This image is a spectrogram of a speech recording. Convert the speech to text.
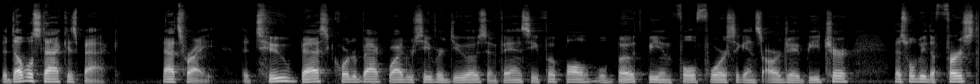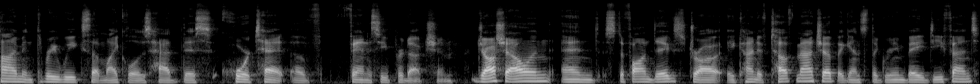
the double stack is back. That's right. The two best quarterback wide receiver duos in fantasy football will both be in full force against RJ Beecher. This will be the first time in three weeks that Michael has had this quartet of fantasy production. Josh Allen and Stefon Diggs draw a kind of tough matchup against the Green Bay defense.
